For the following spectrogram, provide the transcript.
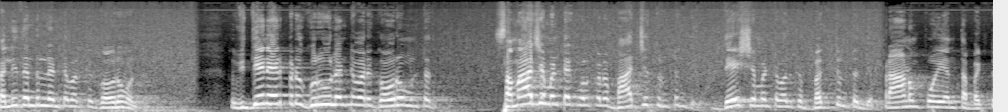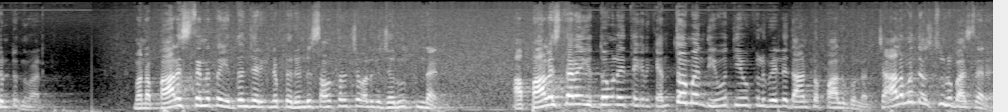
తల్లిదండ్రులు అంటే వాళ్ళకి గౌరవం ఉంటుంది. విద్య నేర్పిన గురువులు అంటే వారికి గౌరవం ఉంటుంది. సమాజం అంటే వాళ్ళకి బాధ్యత ఉంటుంది దేశం అంటే వాళ్ళకి భక్తి ఉంటుంది ప్రాణం పోయేంత భక్తి ఉంటుంది వాళ్ళకి. మన పాలస్తీనతో యుద్ధం జరిగినప్పుడు రెండు సంవత్సరాల నుంచి వాళ్ళకి జరుగుతుందని. ఆ పాలస్తీన యుద్ధంలో అయితే ఇక్కడికి ఎంతోమంది యువతి యువకులు వెళ్ళి దాంట్లో పాల్గొన్నారు. చాలామంది వస్తువులు బాసారు.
